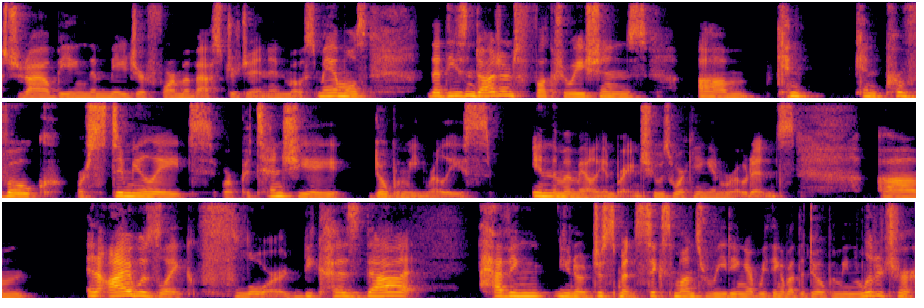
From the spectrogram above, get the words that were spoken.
estradiol being the major form of estrogen in most mammals that these endogenous fluctuations um, can can provoke or stimulate or potentiate dopamine release in the mammalian brain. She was working in rodents. Um, and I was like floored because that having you know just spent six months reading everything about the dopamine literature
